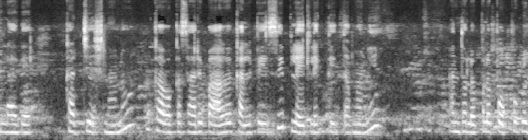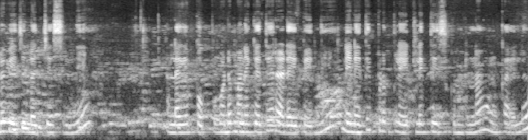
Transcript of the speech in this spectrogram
అలాగే కట్ చేసినాను. ఇంకా ఒకసారి బాగా కలిపేసి ప్లేట్లోకి తీద్దామని. అంత లోపల పప్పు కూడా విజిల్ వచ్చేసింది. అలాగే పప్పు కూడా మనకైతే రెడీ అయిపోయింది. నేనైతే ఇప్పుడు ప్లేట్లోకి తీసుకుంటున్నా వంకాయలు.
